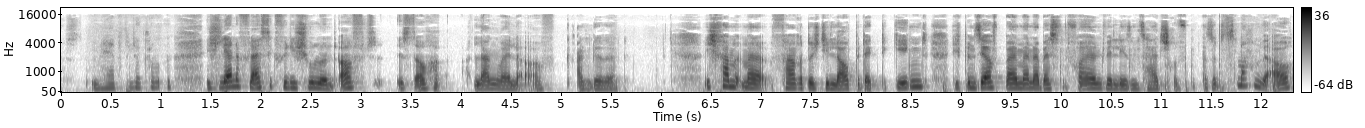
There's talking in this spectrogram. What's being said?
Was? Im Herbst Winterklamotten? Ich lerne fleißig für die Schule und oft ist auch Langeweile angesagt. Ich fahre mit meinem Fahrrad durch die laubbedeckte Gegend. Ich bin sehr oft bei meiner besten Freundin und wir lesen Zeitschriften. Also das machen wir auch.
